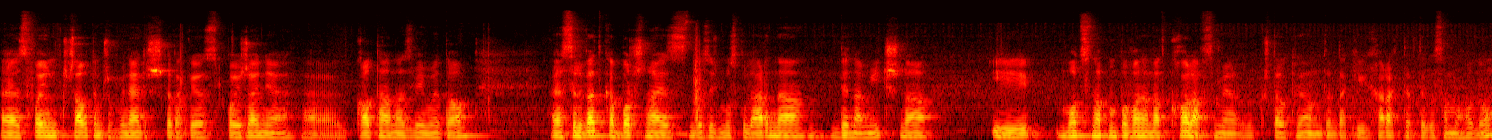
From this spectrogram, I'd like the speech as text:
E, swoim kształtem przypominają troszeczkę takie spojrzenie e, kota, nazwijmy to. Sylwetka boczna jest dosyć muskularna, dynamiczna i mocno napompowane nadkola w sumie kształtują ten taki charakter tego samochodu.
